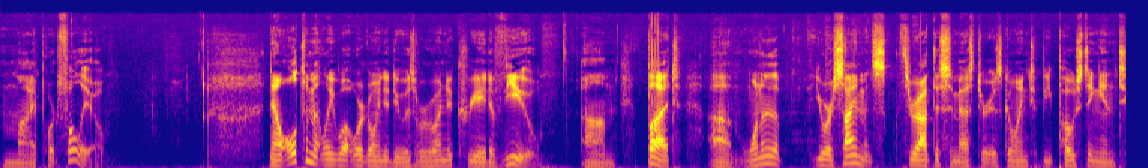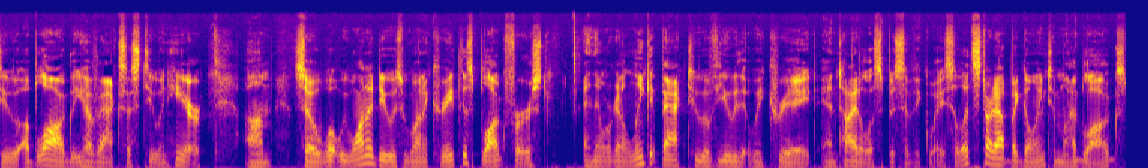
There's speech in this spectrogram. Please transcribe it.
My Portfolio. Now, ultimately, what we're going to do is we're going to create a view. Um, but um, one of the your assignments throughout the semester is going to be posting into a blog that you have access to in here. Um, so what we want to do is we want to create this blog first and then we're going to link it back to a view that we create and title a specific way. So let's start out by going to my blogs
